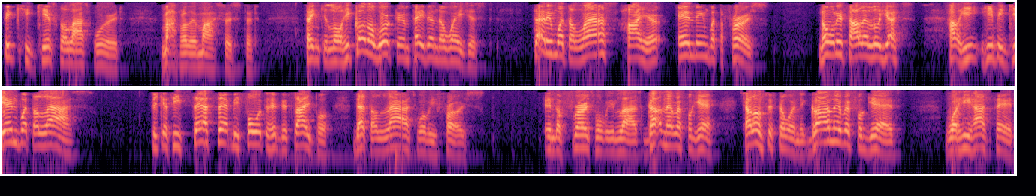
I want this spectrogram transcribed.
speaks, he gives the last word. My brother, my sister. Thank you, Lord. He called the worker and paid them the wages. Tell him what the last hire ending with the first. Notice, hallelujah, how he, he began with the last because he said that before to his disciple that the last will be first and the first will be last. God never forget. Shalom, Sister Wendy. God never forgets what he has said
